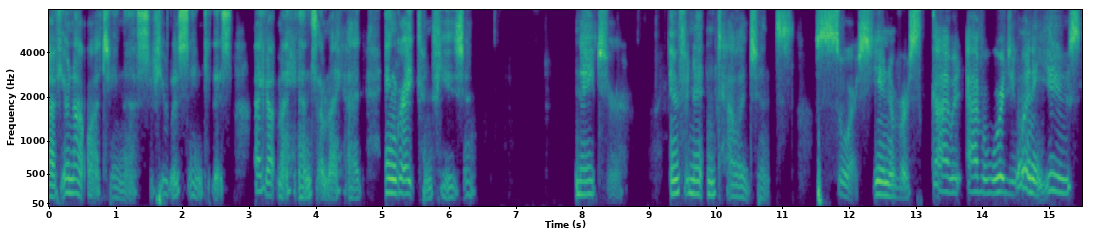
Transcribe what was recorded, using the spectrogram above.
If you're not watching this, if you're listening to this, I got my hands on my head in great confusion. Nature, infinite intelligence, source, universe, God, whatever word you want to use,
